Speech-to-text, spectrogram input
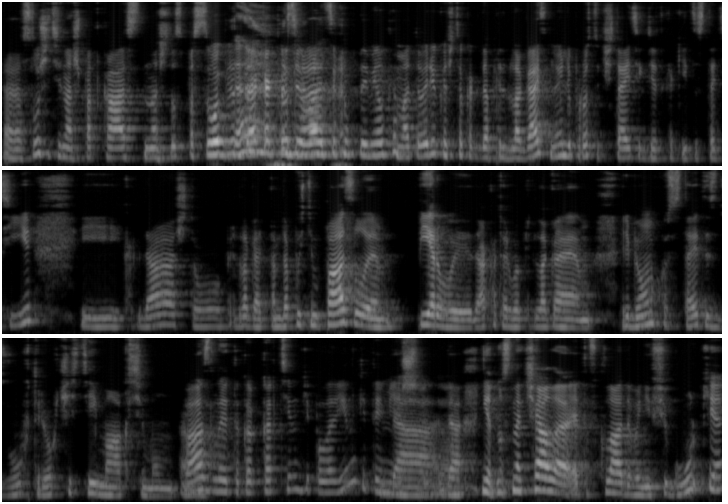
э, слушайте наш подкаст, на что способен, да, да как развивается крупная и мелкая моторика, что когда предлагать, ну или просто читайте где-то какие-то статьи и когда что предлагать. Там, допустим, пазлы первые, да, которые мы предлагаем ребенку, состоят из двух-трех частей максимум. Пазлы это как картинки, половинки, ты имеешь да, в виду? Да, Нет, ну сначала это вкладывание фигурки,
